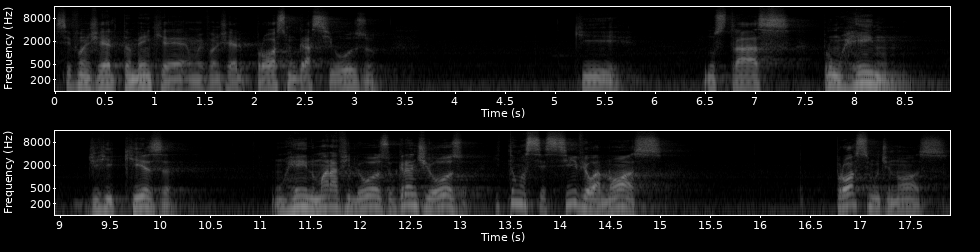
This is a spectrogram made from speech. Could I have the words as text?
Esse evangelho também que é um evangelho próximo, gracioso, que nos traz para um reino de riqueza um reino maravilhoso, grandioso e tão acessível a nós, próximo de nós.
